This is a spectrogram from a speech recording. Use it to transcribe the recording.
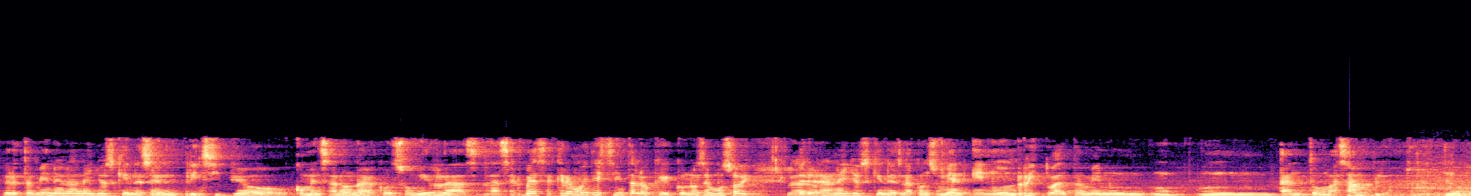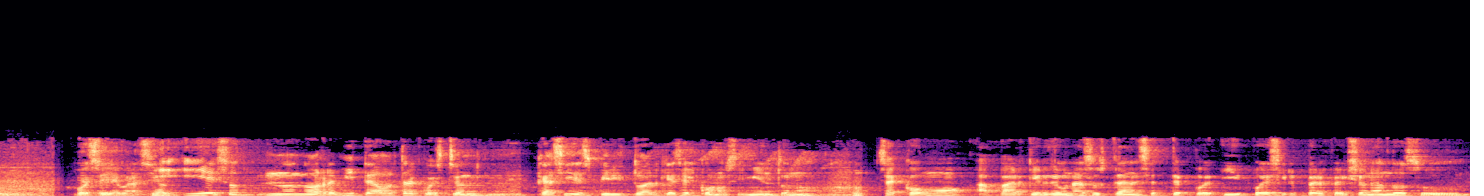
pero también eran ellos quienes en principio comenzaron a consumir la, cerveza, que era muy distinta a lo que conocemos hoy, pero eran ellos quienes la consumían en un ritual también un, tanto más amplio, ¿no? Pues celebración. Y, eso nos remite a otra cuestión casi espiritual que es el conocimiento, ¿no? O sea, cómo a partir de una sustancia te puedes ir perfeccionando su,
